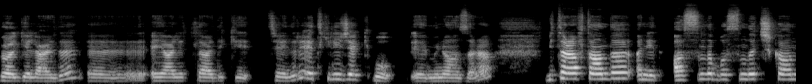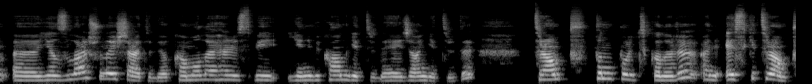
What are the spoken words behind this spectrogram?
bölgelerde, e, eyaletlerdeki şeyleri etkileyecek bu e, münazara. Bir taraftan da hani aslında basında çıkan e, yazılar şuna işaret ediyor. Kamala Harris bir yeni bir kan getirdi, heyecan getirdi. Trump'ın politikaları hani eski Trump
